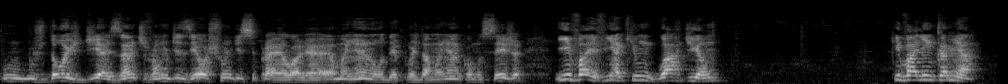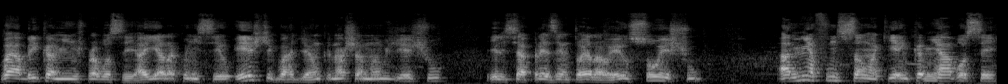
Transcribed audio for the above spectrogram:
uns dois dias antes, vamos dizer, Oxum disse para ela, olha, é amanhã ou depois da manhã, como seja, e vai vir aqui um guardião que vai lhe encaminhar. vai abrir caminhos para você. Aí ela conheceu este guardião que nós chamamos de Exu. Ele se apresentou a ela, eu sou Exu. A minha função aqui é encaminhar você,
